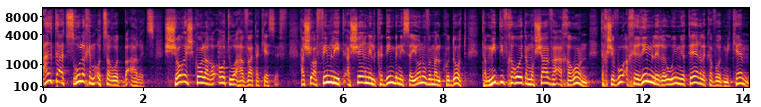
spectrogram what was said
אל תעצרו לכם אוצרות בארץ. שורש כל הרעות הוא אהבת הכסף. השואפים להתעשר נלכדים בניסיון ובמלכודות. תמיד תבחרו את המושב האחרון. תחשבו אחרים לראויים יותר לכבוד מכם.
